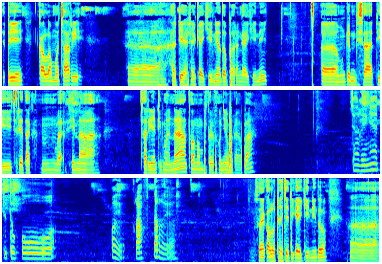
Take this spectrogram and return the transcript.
Jadi kalau mau cari eh, hadiah-hadiah kayak gini atau barang kayak gini, eh, mungkin bisa diceritakan Mbak Vina carinya di mana atau nomor teleponnya berapa? Carinya di toko apa ya? Crafter ya. Soalnya kalau udah jadi kayak gini tuh eh,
